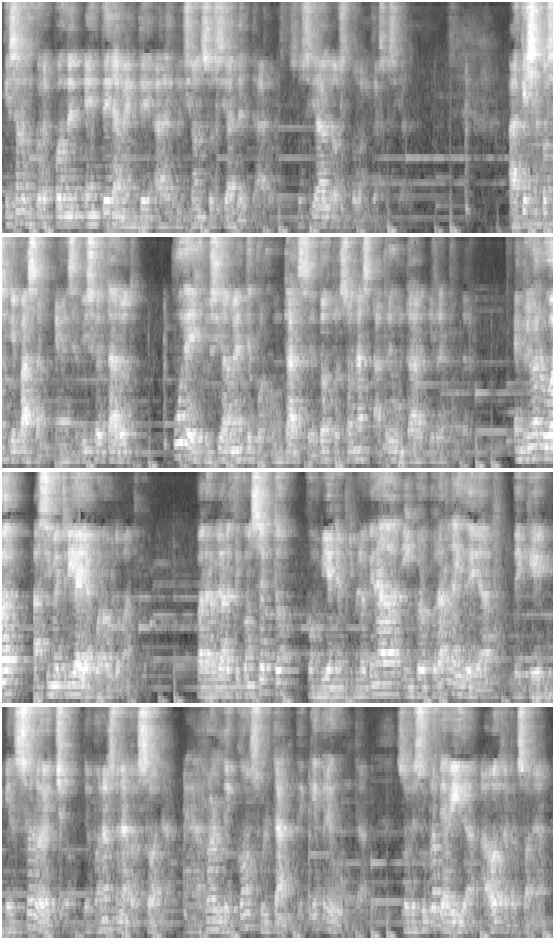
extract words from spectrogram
que son los que corresponden enteramente a la dimensión social del tarot, social o psicológica social aquellas cosas que pasan en el servicio de tarot pura y exclusivamente por juntarse dos personas a preguntar y responder. En primer lugar, asimetría y acuerdo automático. Para hablar de este concepto, conviene primero que nada incorporar la idea de que el solo hecho de ponerse una persona en el rol de consultante que pregunta sobre su propia vida a otra persona,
